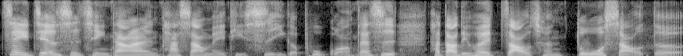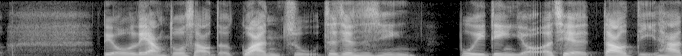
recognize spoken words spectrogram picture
这件事情，当然他上媒体是一个曝光，但是他到底会造成多少的流量、多少的关注，这件事情。不一定有，而且到底它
